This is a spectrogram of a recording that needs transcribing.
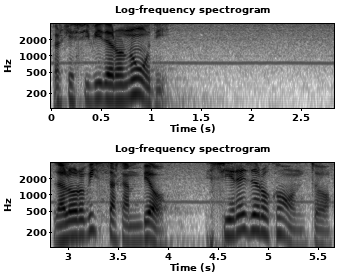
perché si videro nudi. La loro vista cambiò e si resero conto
